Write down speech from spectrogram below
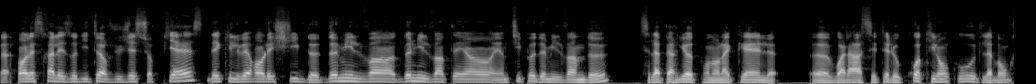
Bah, On laissera les auditeurs juger sur pièce. Dès qu'ils verront les chiffres de 2020, 2021 et un petit peu 2022, c'est la période pendant laquelle euh, voilà, c'était le quoi qu'il en coûte. La banque,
